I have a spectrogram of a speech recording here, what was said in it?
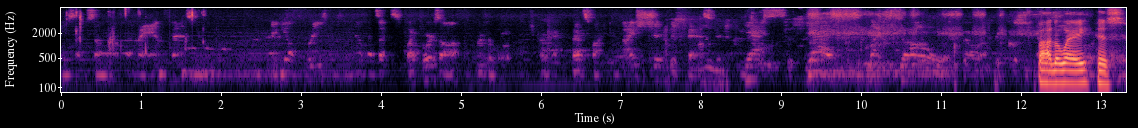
In case I'm somehow I am faster. Maybe I'll freeze. No, that's ice. Black door's off. Riverboat. Okay, that's fine. I should be faster. Yes! Yes! Let's go! By the way, his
